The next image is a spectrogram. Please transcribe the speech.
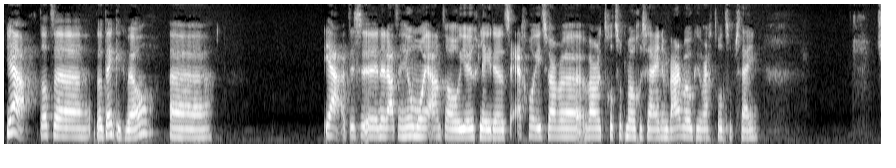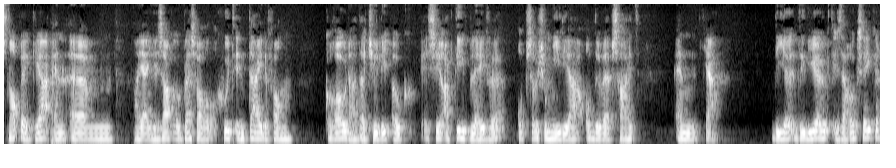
Ja, dat, uh, dat denk ik wel. Uh, ja, het is uh, inderdaad een heel mooi aantal jeugdleden. Dat is echt wel iets waar we, waar we trots op mogen zijn en waar we ook heel erg trots op zijn. Snap ik, ja. En um, nou ja, je zag ook best wel goed in tijden van corona dat jullie ook zeer actief bleven op social media, op de website. En ja, die, jeugd is daar ook zeker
